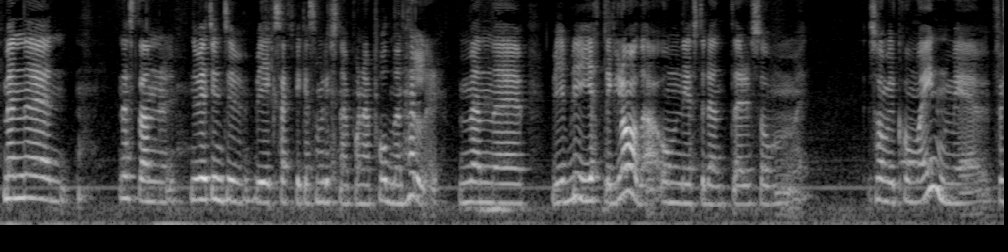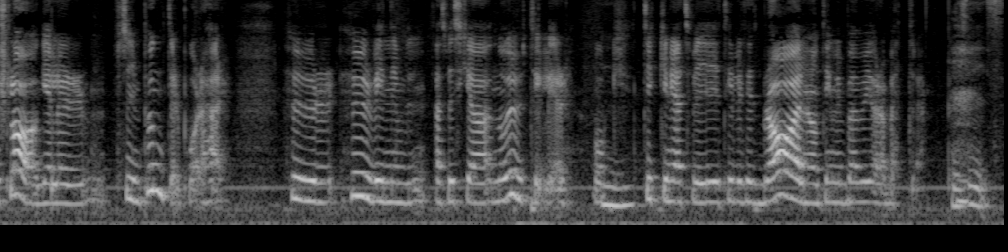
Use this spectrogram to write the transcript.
Men eh, nästan, nu vet ju inte vi exakt vilka som lyssnar på den här podden heller. Men eh, vi blir jätteglada om det är studenter som, som vill komma in med förslag eller synpunkter på det här. Hur, hur vill ni att vi ska nå ut till er? Och Mm. tycker ni att vi är tillräckligt bra eller någonting vi behöver göra bättre? precis.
